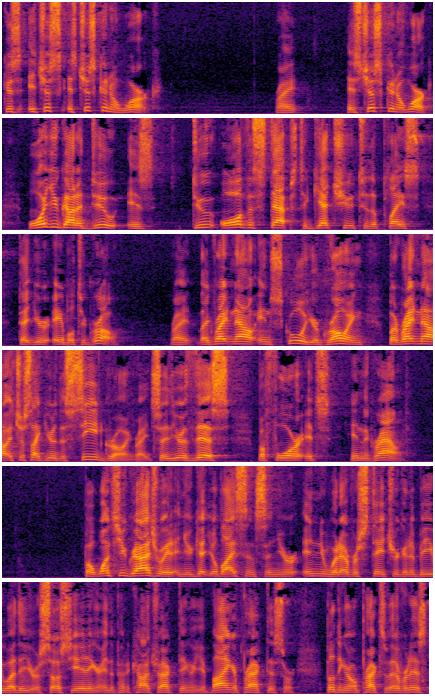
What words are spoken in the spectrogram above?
because it just, it's just going to work. Right? It's just going to work. All you got to do is do all the steps to get you to the place that you're able to grow. Right? Like right now in school, you're growing, but right now it's just like you're the seed growing, right? So you're this before it's in the ground. But once you graduate and you get your license and you're in whatever state you're going to be, whether you're associating or independent contracting or you're buying a practice or building your own practice, whatever it is,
